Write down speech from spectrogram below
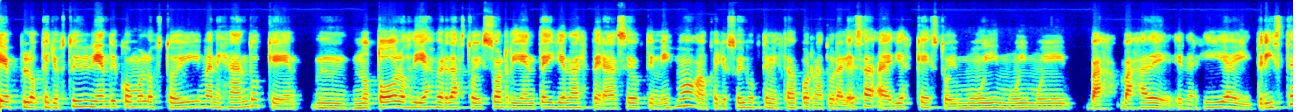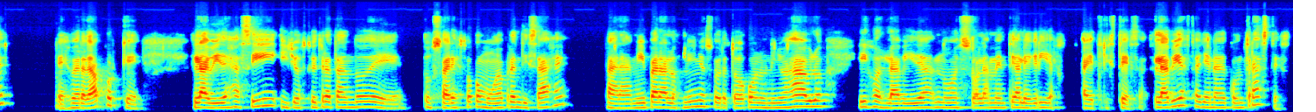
que lo que yo estoy viviendo y cómo lo estoy manejando, que mm, no todos los días, ¿verdad? Estoy sonriente y llena de esperanza y optimismo, aunque yo soy optimista por naturaleza, hay días que estoy muy, muy, muy baja, baja de energía y triste, es verdad, porque la vida es así y yo estoy tratando de usar esto como un aprendizaje para mí, para los niños, sobre todo con los niños hablo, hijos, la vida no es solamente alegría, hay tristeza. La vida está llena de contrastes.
